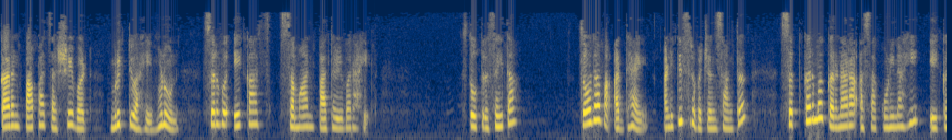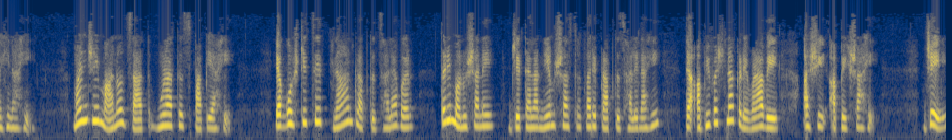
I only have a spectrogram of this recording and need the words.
कारण पापाचा शेवट मृत्यू आहे म्हणून सर्व एकाच समान पातळीवर आहेत. स्तोत्रसंहिता चौदावा अध्याय आणि तिसरं वचन सांगतं सत्कर्म करणारा असा कोणी नाही एकही नाही. म्हणजे मानवजात मुळातच पापी आहे. या गोष्टीचे ज्ञान प्राप्त झाल्यावर तरी मनुष्याने जे त्याला नियमशास्त्राद्वारे प्राप्त झाले नाही त्या अभिवचनाकडे वळावे अशी अपेक्षा आहे. जे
